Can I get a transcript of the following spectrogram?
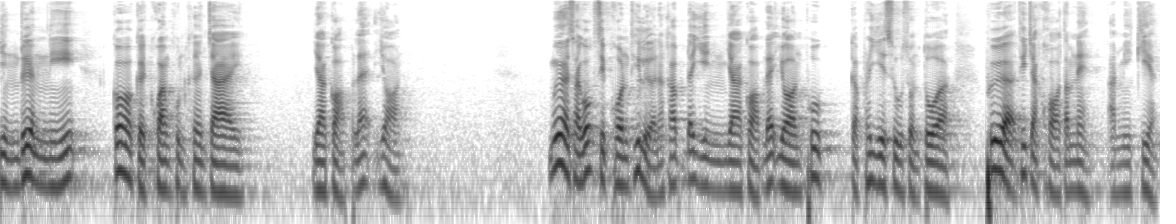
ยินเรื่องนี้ ก็เกิดความขุ่นเคืองใจ ยากอบและยอน เมื่อสาวก10คนที่เหลือนะครับ ได้ยินยากอบและยอนพูดกับพระเยซูส่วนตัว เพื่อที่จะขอตำแหน่งอันมีเกียรติ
